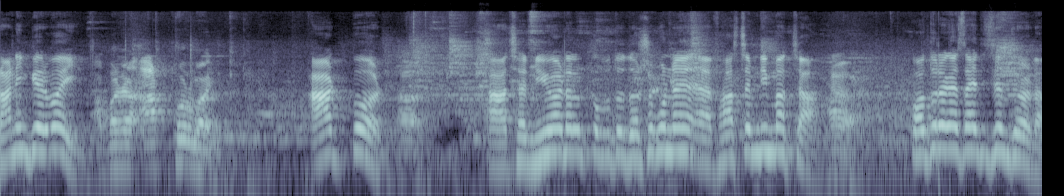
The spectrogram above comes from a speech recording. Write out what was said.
রানিং পেয়ার ভাই? আবার আট ফোর ভাই। আট পর হ্যাঁ। আচ্ছা নিউ আডাল কবুতর দর্শক মানে ফার্স্ট টাইম ডিম বাচ্চা? হ্যাঁ। কত টাকা চাই দিচ্ছেন জোড়াটা?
